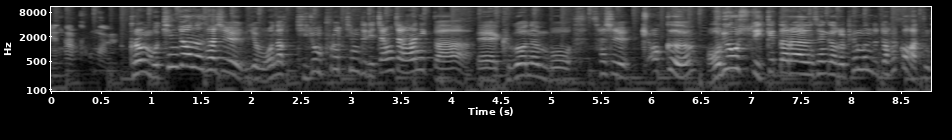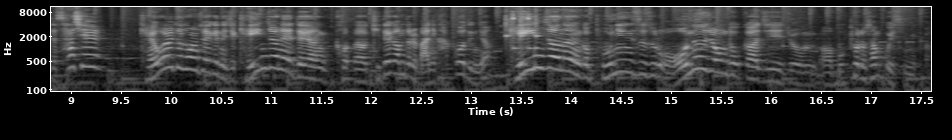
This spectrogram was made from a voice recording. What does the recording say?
옛날 폼을 그럼 뭐 팀전은 사실 이제 워낙 기존 프로 팀들이 짱짱하니까 예 그거는 뭐 사실 조금 어려울 수도 있겠다라는 생각을 팬분들도 할 것 같은데 사실 개월드 선수에게는 이제 개인전에 대한 거- 어, 기대감들을 많이 갖거든요. 개인전은 그 본인 스스로 어느 정도까지 좀 어, 목표로 삼고 있습니까?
